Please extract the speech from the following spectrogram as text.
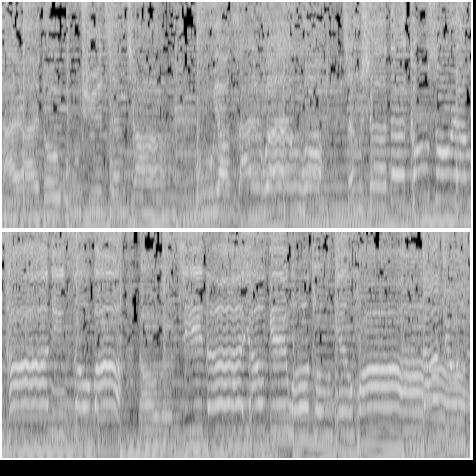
再爱都无需挣扎，不要再问我，怎舍得控诉让他你走吧。到了记得要给我通电话。那就这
